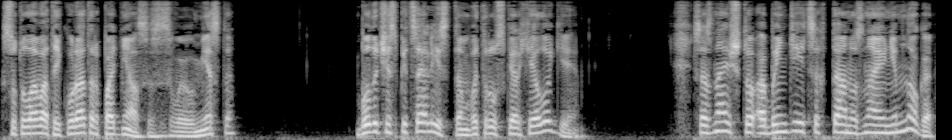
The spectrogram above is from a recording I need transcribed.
Сутуловатый куратор поднялся со своего места. Будучи специалистом в этрусской археологии, Сознаюсь, что об индейцах Тану знаю немного,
